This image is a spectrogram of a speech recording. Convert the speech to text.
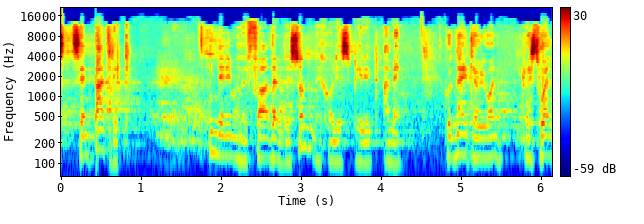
Saint Patrick. In the name of the Father, the Son, and the Holy Spirit. Amen. Good night, everyone. Rest well.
